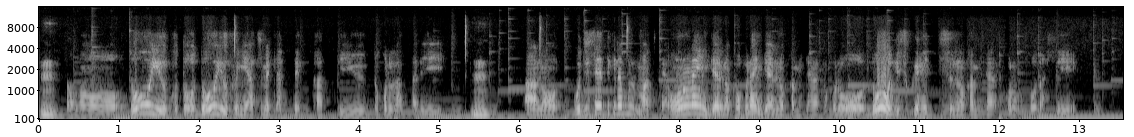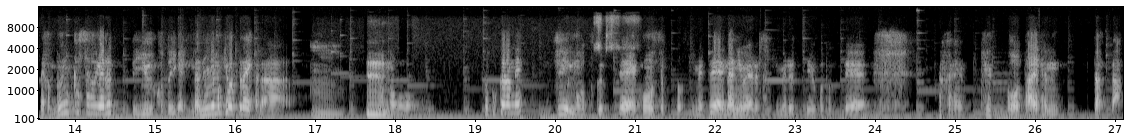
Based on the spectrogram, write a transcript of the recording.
うん。そのどういうことをどういうふうに集めてやっていくかっていうところだったり、うん。あのご時世的な部分もあって、オンラインでやるのかオフラインでやるのかみたいなところをどうリスクヘッジするのかみたいなところもそうだし、なんか文化祭をやるっていうこと以外に何にも決まってないから、うんうん。あのそこからね、チームを作って、コンセプトを決めて、何をやるか決めるっていうことって、なんかね、結構大変だった。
